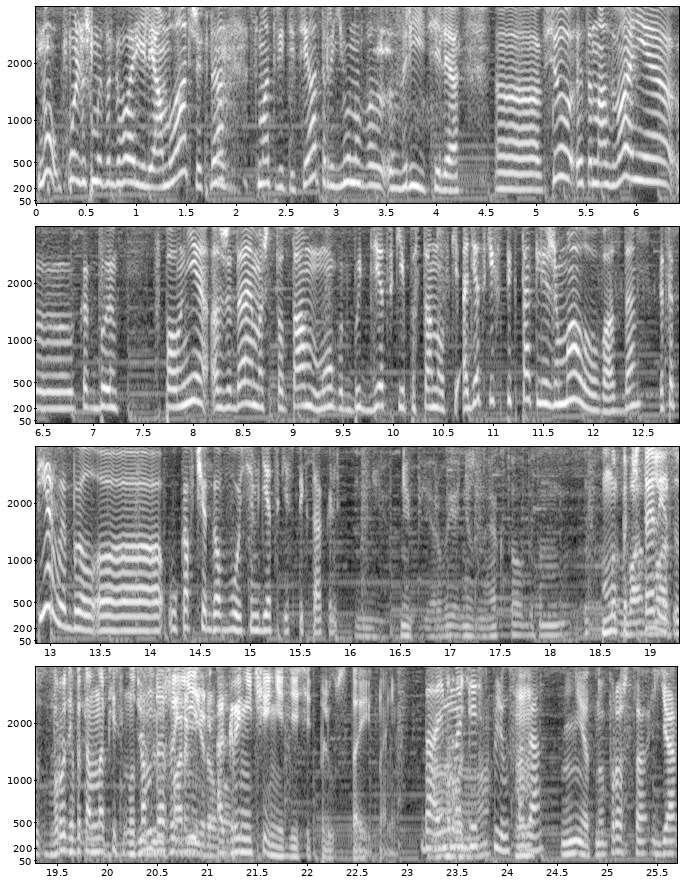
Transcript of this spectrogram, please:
Ну, коль уж мы заговорили о младших, да, смотрите, театр юного зрителя. Все это название э, как бы вполне ожидаемо, что там могут быть детские постановки. А детских спектаклей же мало у вас, да? Это первый был э, у Ковчега 8 детский спектакль. Нет, не первый, я не знаю, кто об этом... э, Мы почитали, вас вроде бы там написано, но там даже есть ограничение 10 плюс стоит на нем. Да, Ага. именно 10 плюс, ага. Нет, ну просто я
